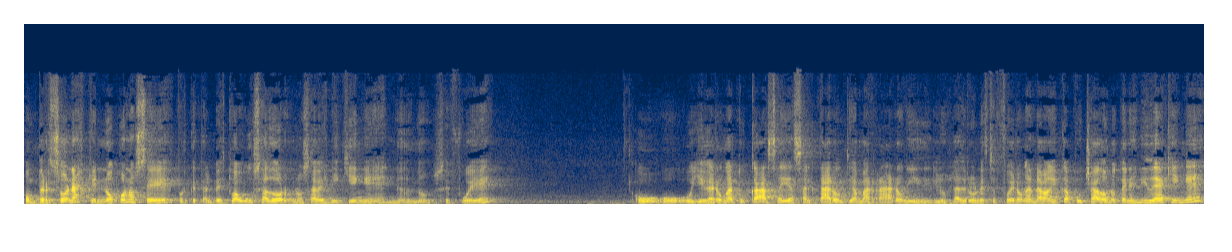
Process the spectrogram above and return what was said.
con personas que no conoces, porque tal vez tu abusador no sabes ni quién es, no, se fue, o, llegaron a tu casa y asaltaron, te amarraron y los ladrones se fueron, andaban encapuchados, no tienes ni idea quién es.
